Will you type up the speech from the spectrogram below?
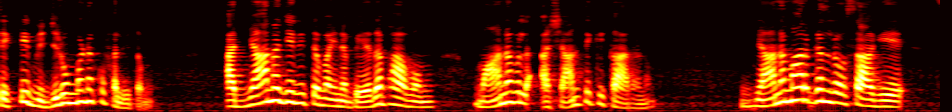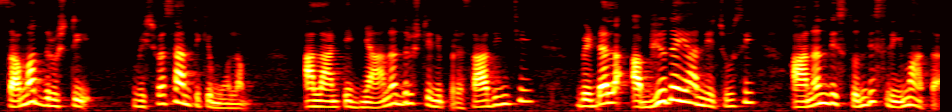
శక్తి విజృంభణకు ఫలితం. అజ్ఞానజనితమైన భేదభావం మానవుల అశాంతికి కారణం. జ్ఞాన మార్గంలో సాగే సమదృష్టి విశ్వశాంతికి మూలం. అలాంటి జ్ఞానదృష్టిని ప్రసాదించి బిడ్డల అభ్యుదయాన్ని చూసి ఆనందిస్తుంది శ్రీమాత.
